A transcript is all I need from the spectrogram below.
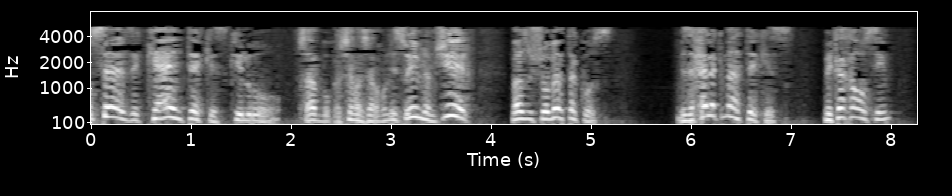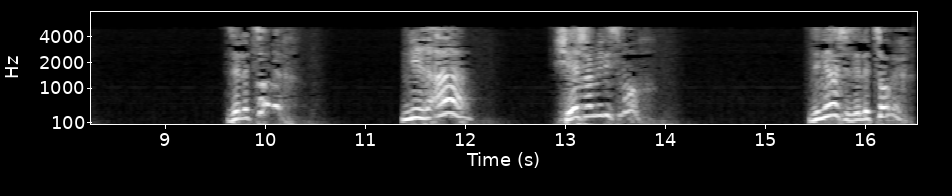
עושה איזה כעין טקס, כאילו, עכשיו ברוך השם עכשיו אנחנו נישואים, נמשיך, ואז הוא שובר את הכוס. וזה חלק מהטקס, וככה עושים. זה לצורך. נראה שיש על מי לסמוך. זה נראה שזה לצורך.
